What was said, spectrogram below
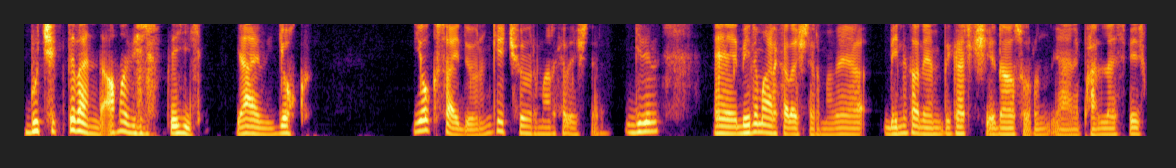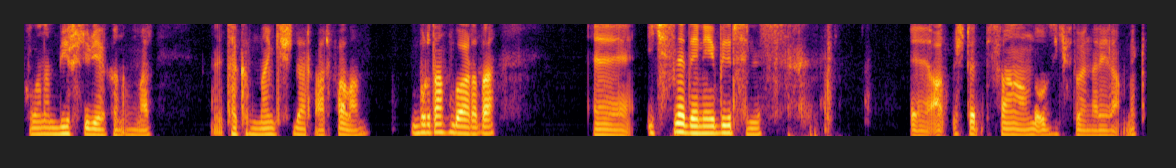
Bu çıktı bende ama virüs değil. Yani yok. Yok say diyorum. Geçiyorum arkadaşlar. Gidin e, benim arkadaşlarıma veya beni tanıyan birkaç kişiye daha sorun. Yani Parallel Space kullanan bir sürü yakınım var. Hani takımdan kişiler var falan. Buradan bu arada e, ikisine deneyebilirsiniz. E, 64 bit sanalında 32 bit oyunlarıyla yapmak.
